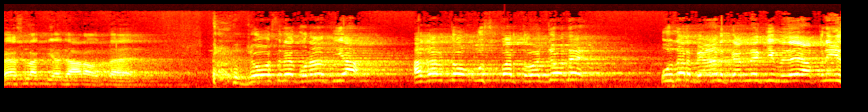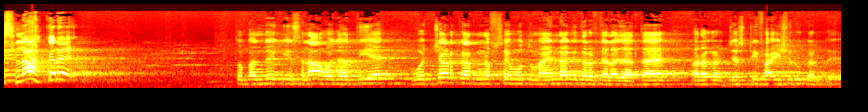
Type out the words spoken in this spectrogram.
فیصلہ کیا جا رہا ہوتا ہے۔ جو اس نے گناہ کیا، اگر تو اس پر توجہ دے، ادھر بیان کرنے کی بجائے اپنی اصلاح کرے۔ تو بندے کی اصلاح ہو جاتی ہے، وہ چڑھ کر نفس مطمئنہ کی طرف چلا جاتا ہے اور اگر جسٹیفائی شروع کر دے۔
